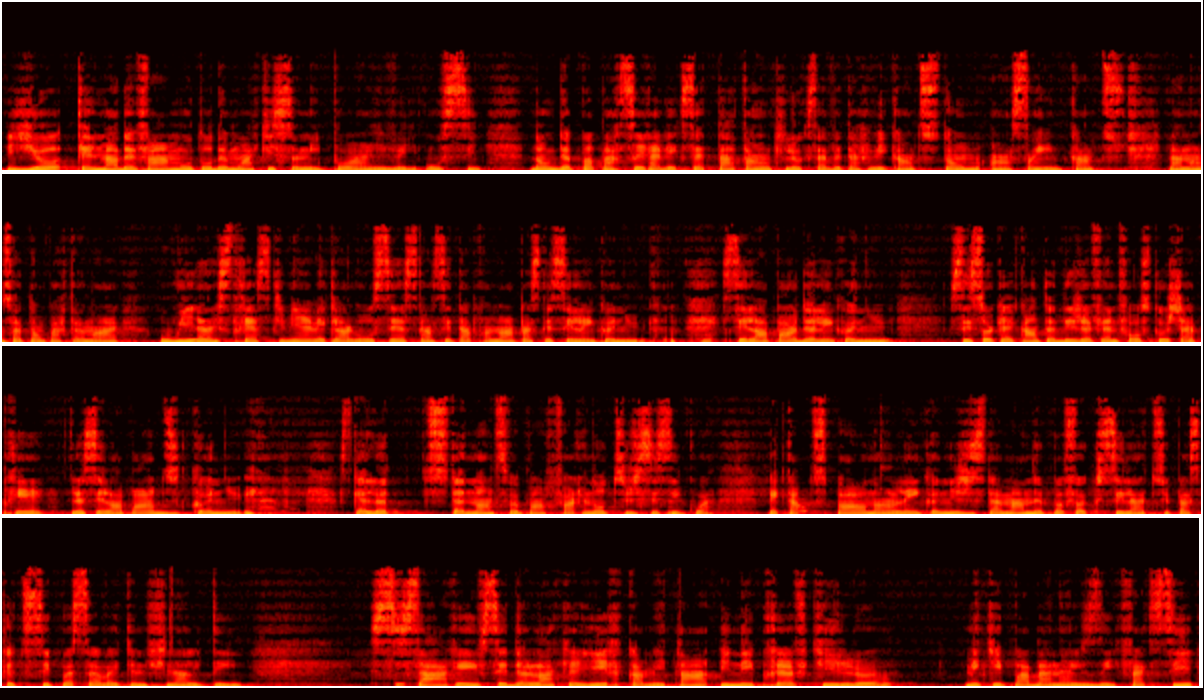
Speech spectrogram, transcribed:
il y a tellement de femmes autour de moi qui ce n'est pas arrivé aussi. Donc, de pas partir avec cette attente-là que ça va t'arriver quand tu tombes enceinte, quand tu l'annonces à ton partenaire. Oui, un stress qui vient avec la grossesse quand c'est ta première parce que c'est l'inconnu. c'est la peur de l'inconnu. C'est sûr que quand tu as déjà fait une fausse couche, après, là, c'est la peur du connu. que là, tu te demandes si tu vas pas en refaire une autre, tu le sais c'est quoi. Mais quand tu pars dans l'inconnu, justement, ne pas focuser là-dessus parce que tu sais pas si ça va être une finalité. Si ça arrive, c'est de l'accueillir comme étant une épreuve qui est là, mais qui est pas banalisée. Fait que si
